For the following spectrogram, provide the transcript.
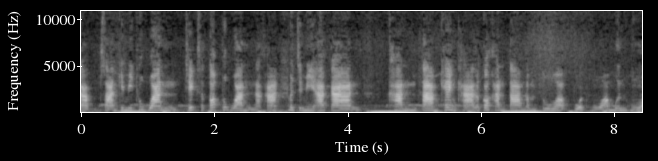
กับสารเคมีทุกวัน เช็คสต็อกทุกวันนะคะ มันจะมีอาการคันตามแข้งขาแล้วก็คันตามลำตัวปวดหัวมึนหัว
